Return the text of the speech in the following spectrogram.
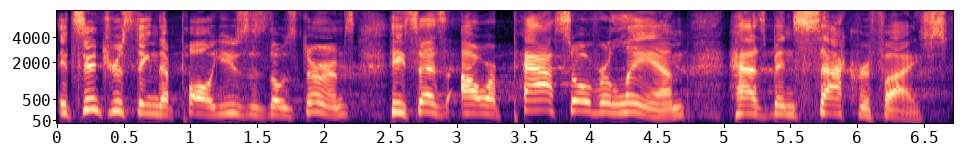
It's interesting that Paul uses those terms. He says, Our Passover lamb has been sacrificed.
